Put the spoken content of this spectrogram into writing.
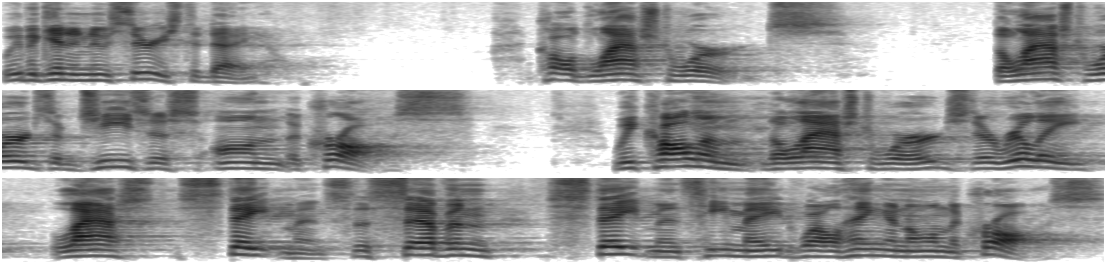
We begin a new series today called Last Words. The last words of Jesus on the cross. We call them the last words. They're really last statements, the seven statements he made while hanging on the cross.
